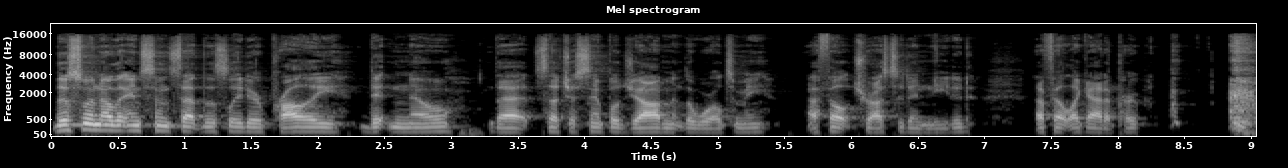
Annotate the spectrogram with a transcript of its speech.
this was another instance that this leader probably didn't know that such a simple job meant the world to me. I felt trusted and needed. I felt like I had a purpose.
